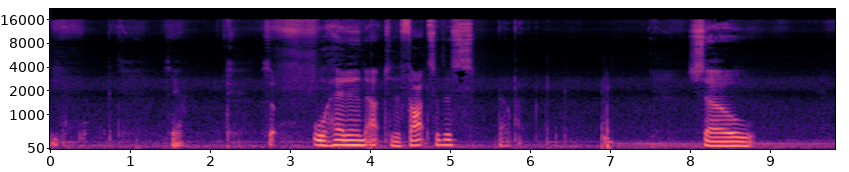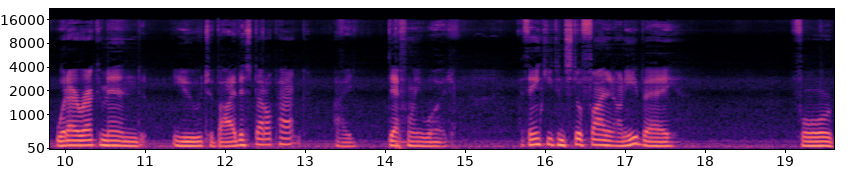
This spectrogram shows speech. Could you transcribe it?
So yeah. So we'll head in out to the thoughts of this battle pack. So would I recommend you to buy this battle pack? I definitely would. I think you can still find it on eBay for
